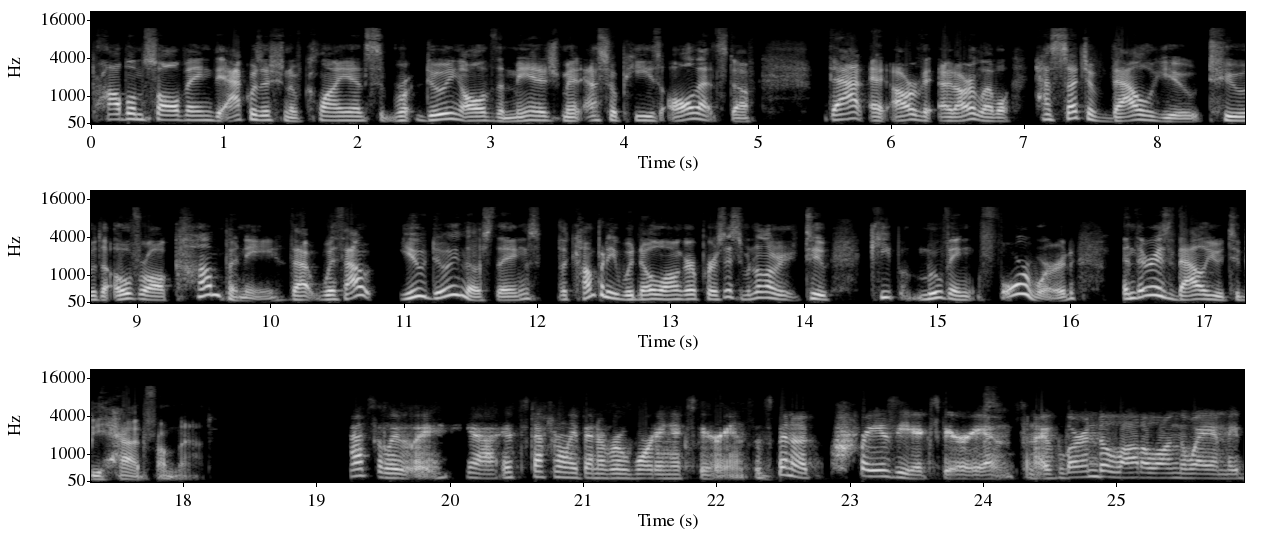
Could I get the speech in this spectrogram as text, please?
problem solving, the acquisition of clients, doing all of the management, SOPs, all that stuff. That at our at our level has such a value to the overall company that without you doing those things, the company would no longer persist, would no longer to keep moving forward, and there is value to be had from that. Absolutely. Yeah, it's definitely been a rewarding experience. It's been a crazy experience, and I've learned a lot along the way and made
